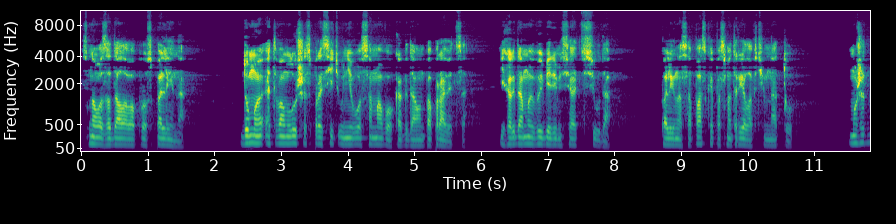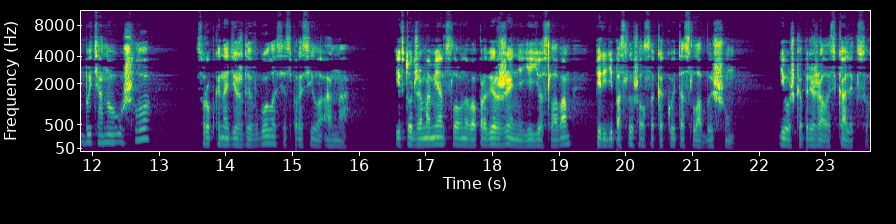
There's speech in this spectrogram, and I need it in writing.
Снова задала вопрос Полина. «Думаю, это вам лучше спросить у него самого, когда он поправится, и когда мы выберемся отсюда». Полина с опаской посмотрела в темноту. «Может быть, оно ушло?» С робкой надеждой в голосе спросила она. И в тот же момент, словно в опровержение ее словам, впереди послышался какой-то слабый шум. Девушка прижалась к Алексу.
